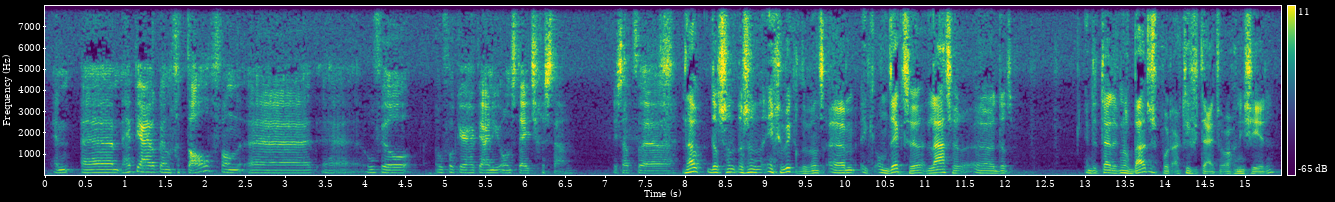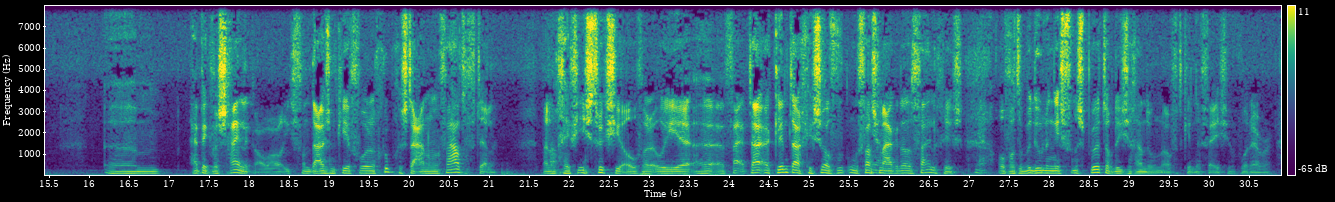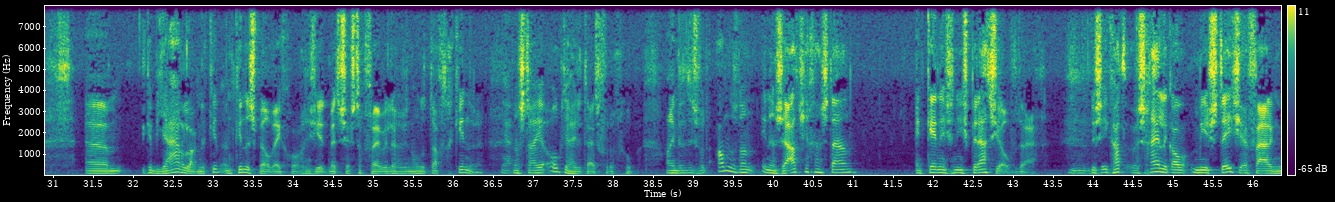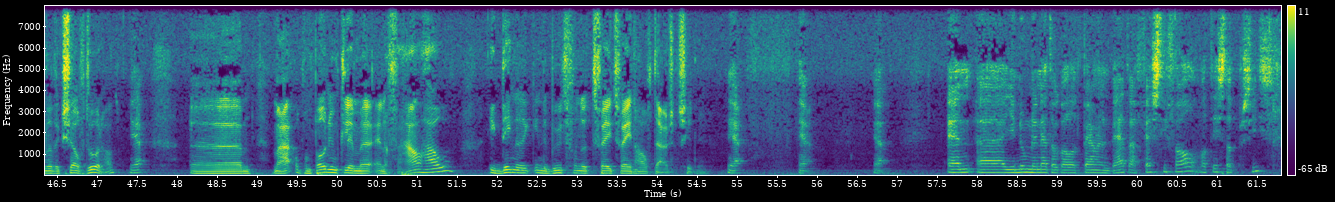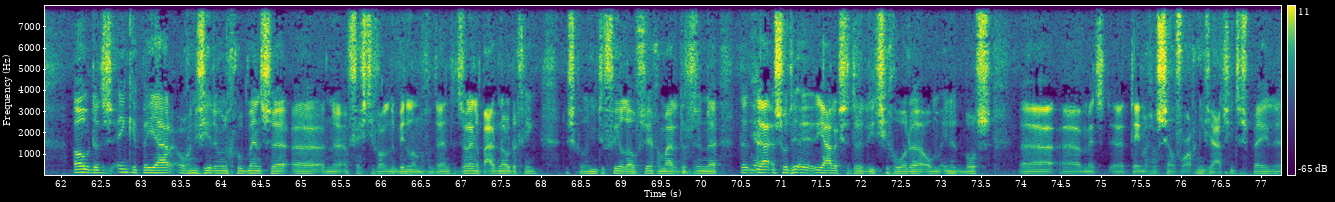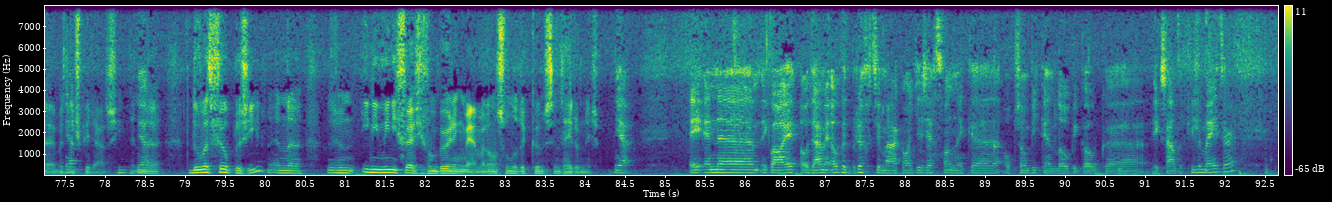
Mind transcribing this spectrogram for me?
En uh, heb jij ook een getal van hoeveel, hoeveel keer heb jij nu onstage gestaan? Is dat... Nou, dat is een, dat is een ingewikkelde. Want um, ik ontdekte later dat in de tijd dat ik nog buitensportactiviteiten organiseerde, um, heb ik waarschijnlijk al wel iets van duizend keer voor een groep gestaan om een verhaal te vertellen. Maar dan geef je instructie over hoe je uh, klimtuigjes zo voet moet vastmaken dat het veilig is. Of wat de bedoeling is van de speurtocht die ze gaan doen, of het kinderfeestje of whatever. Ehm, ik heb jarenlang een kinderspelweek georganiseerd met 60 vrijwilligers en 180 kinderen. Dan sta je ook de hele tijd voor de groep. Alleen dat is wat anders dan in een zaaltje gaan staan en kennis en inspiratie overdragen. Dus ik had waarschijnlijk al meer stage ervaring dan ik zelf door had. Ja. Ehm, maar op een podium klimmen en een verhaal houden. Ik denk dat ik in de buurt van de 2, 2.500 zit nu. Ja, ja, ja. En uh, je noemde net ook al het Permanent Beta Festival. Wat is dat precies? Oh, dat is één keer per jaar organiseren we een groep mensen uh, een, een, festival in de binnenlanden van Drenthe. Het is alleen op uitnodiging, dus ik wil er niet te veel over zeggen. Maar dat is een, uh, dat, ja. ja. een soort jaarlijkse traditie geworden om in het bos uh, met thema's als zelforganisatie te spelen en met ja. inspiratie. En, ja. dat doen we met veel plezier. En het is een mini-mini versie van Burning Man, maar dan zonder de kunst en het hedonisme. Ja. Hey, en ik wou oh, daarmee ook het bruggetje maken, want je zegt van ik, op zo'n weekend loop ik ook x aantal kilometer.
